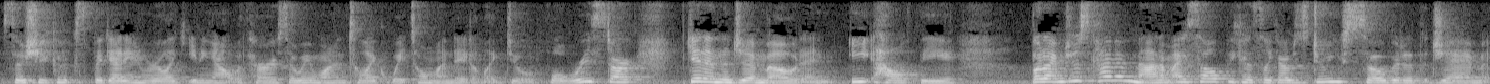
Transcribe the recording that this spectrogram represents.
So she cooked spaghetti and we were like eating out with her. So we wanted to like wait till Monday to like do a full restart, get in the gym mode and eat healthy. But I'm just kind of mad at myself because like I was doing so good at the gym,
